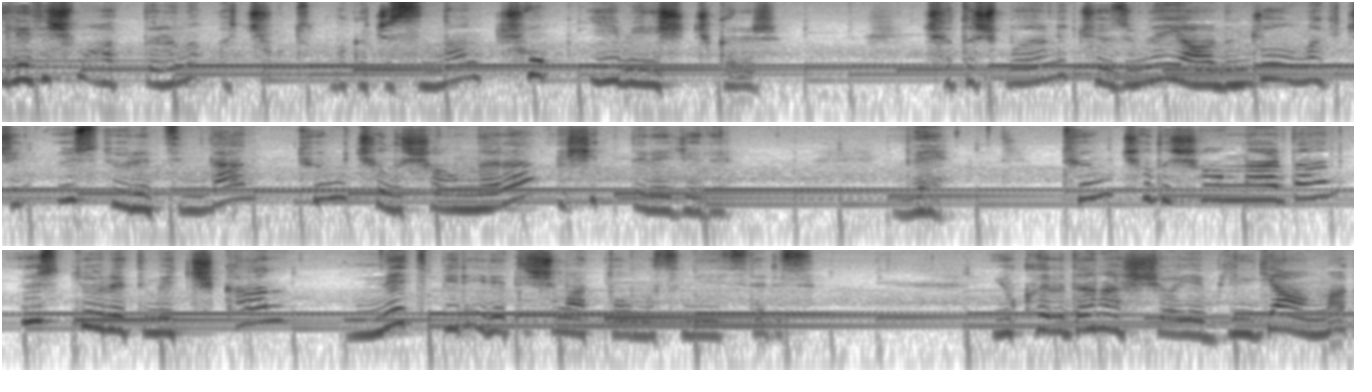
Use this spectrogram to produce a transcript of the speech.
iletişim hatlarını açık tutmak açısından çok iyi bir iş çıkarır. Çatışmalarını çözümüne yardımcı olmak için üst yönetimden tüm çalışanlara eşit derecede ve tüm çalışanlardan üst yönetime çıkan net bir iletişim hattı olmasını isteriz. Yukarıdan aşağıya bilgi almak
